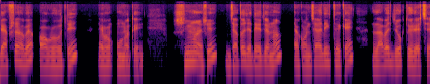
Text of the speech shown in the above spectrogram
ব্যবসা হবে অগ্রগতি এবং উন্নতি। সিংহ রাশি জাতক জাতির জন্য এখন চারিদিক থেকে লাভের যোগ তৈরি হয়েছে।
